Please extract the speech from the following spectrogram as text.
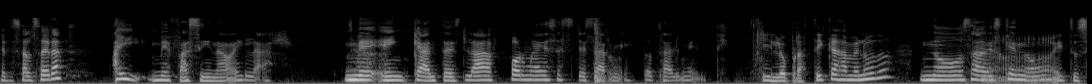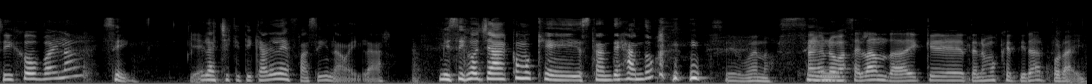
¿Eres salsera? Ay, me fascina bailar. Me encanta, es la forma de desestresarme totalmente. ¿Y lo practicas a menudo? No, sabes que no. ¿Y tus hijos bailan? Sí, La chiquitica le fascina bailar. Mis hijos ya como que están dejando. Sí, bueno. Sí. Están en Nueva Zelanda, hay que, tenemos que tirar por ahí.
